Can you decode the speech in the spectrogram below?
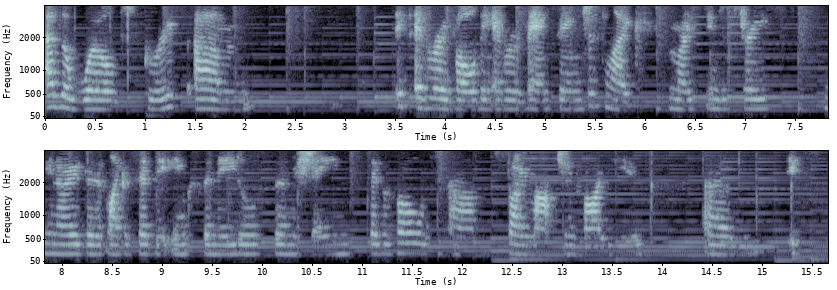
as a world group, um, it's ever evolving, ever advancing, just like most industries. You know, the like I said, the inks, the needles, the machines, they've evolved um, so much in five years. Um, it's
